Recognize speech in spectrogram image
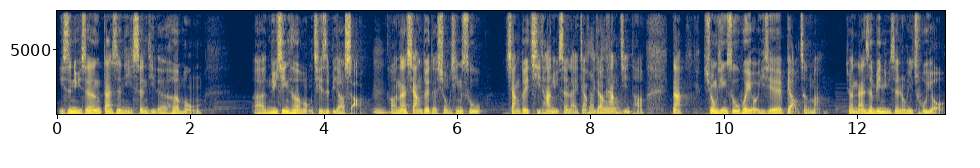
你是女生，但是你身体的荷尔蒙呃女性荷尔蒙其实比较少，嗯，好，那相对的雄性素。相对其他女生来讲比较亢进哈，那雄性素会有一些表征嘛，就男生比女生容易出油，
